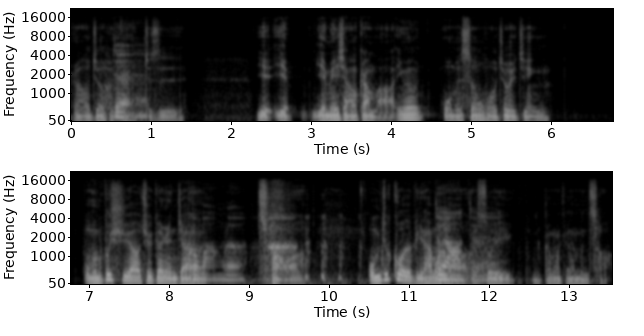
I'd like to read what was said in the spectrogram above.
然后就很开，就是也也也没想要干嘛，因为我们生活就已经，我们不需要去跟人家吵啊，我们就过得比他们好啊，啊所以干嘛跟他们吵，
